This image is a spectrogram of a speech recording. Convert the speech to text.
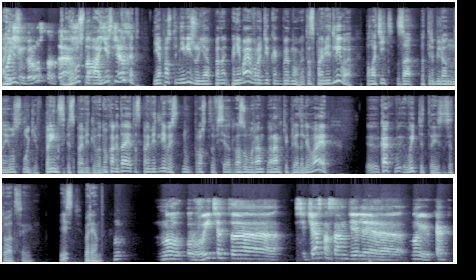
а очень есть... грустно, да. Грустно. А сейчас... есть ли выход? Я просто не вижу, я понимаю, вроде как бы, ну, это справедливо платить за потребленные услуги, в принципе справедливо. Но когда эта справедливость, ну, просто все разумные рам- рамки преодолевает, э, как выйти-то из ситуации? Есть вариант? Ну, ну выйти-то сейчас, на самом деле, ну, и как,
